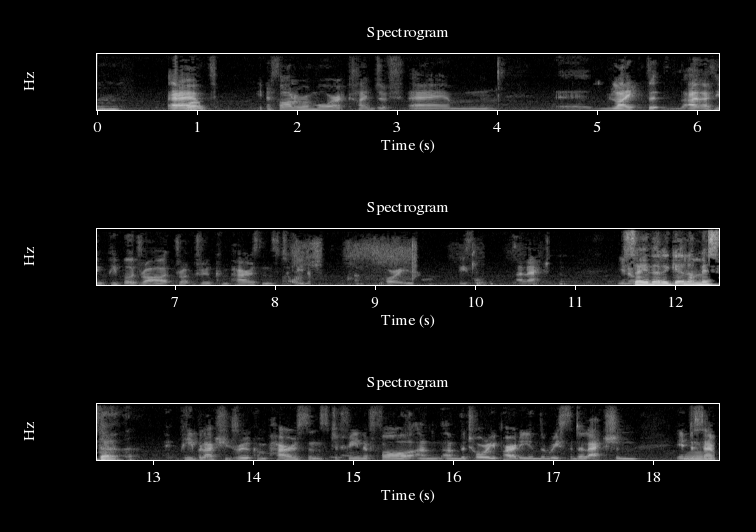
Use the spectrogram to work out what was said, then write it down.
Um, Well- Fianna Fáil are more kind of um, uh, like the. I, I think people draw, draw drew comparisons to Fianna Fáil and the Tories recent election. You know, Say that again. I missed that. people actually drew comparisons to Fianna Fáil and, and the Tory party in the recent election in Mm. December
